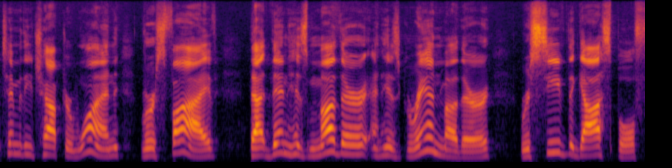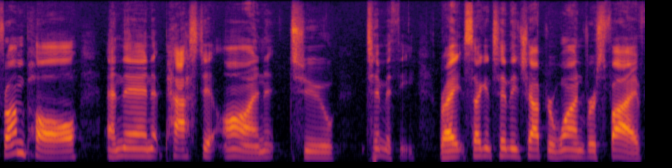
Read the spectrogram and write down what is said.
Timothy chapter 1, verse 5, that then his mother and his grandmother received the gospel from Paul and then passed it on to Timothy, right? 2 Timothy chapter 1, verse 5.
